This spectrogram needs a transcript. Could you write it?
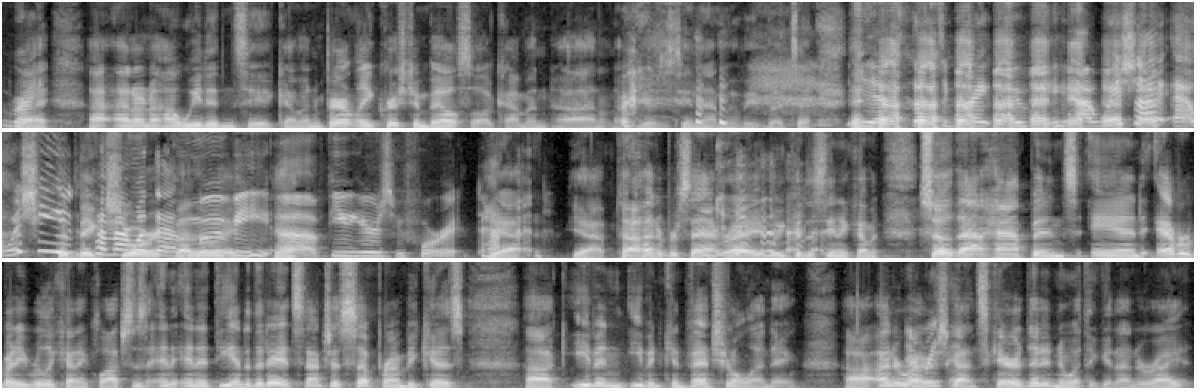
Right. Right. I, I don't know how we didn't see it coming. Apparently, Christian Bale saw it coming. Uh, I don't know if you guys have seen that movie, but uh, Yes, that's a great movie. I wish I, I wish he had come out with that movie Yeah. uh, a few years before it Yeah, happened. yeah, hundred percent, right? We could have seen it coming. So that happens, and everybody really kind of collapses. And, and at the end of the day, it's not just subprime because uh, even even conventional lending, uh, underwriters Everything. got scared. They didn't know what they could underwrite,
